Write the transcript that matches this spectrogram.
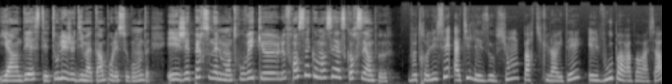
il y a un DST tous les jeudis matins pour les secondes, et j'ai personnellement trouvé que le français commençait à se corser un peu. Votre lycée a-t-il des options, particularités, et vous par rapport à ça?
